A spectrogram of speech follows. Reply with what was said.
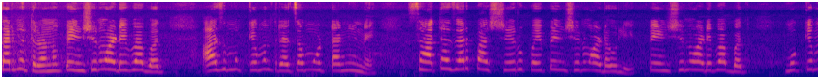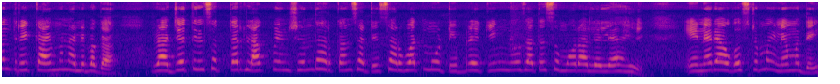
नमस्कार मित्रांनो पेन्शन वाढीबाबत आज मुख्यमंत्र्याचा मोठा निर्णय. सात हजार पाचशे रुपये पेन्शन वाढवली. पेन्शन वाढीबाबत मुख्यमंत्री काय म्हणाले बघा? राज्यातील सत्तर लाख पेन्शनधारकांसाठी सर्वात मोठी ब्रेकिंग न्यूज आता समोर आलेली आहे. येणाऱ्या ऑगस्ट महिन्यामध्ये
